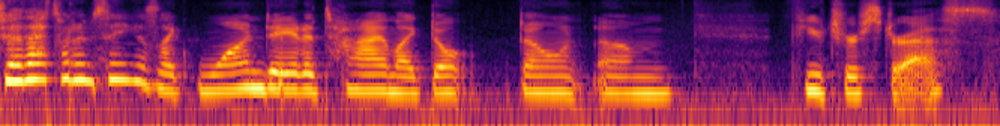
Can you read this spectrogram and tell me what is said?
that's what i'm saying is like one day at a time like don't don't um future stress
